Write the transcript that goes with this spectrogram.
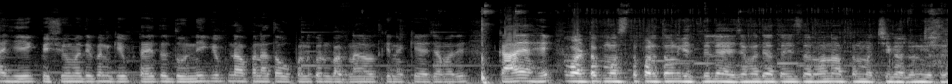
ही एक पिशवीमध्ये पण गिफ्ट आहे. तर दोन्ही गिफ्ट ना आपण आता ओपन करून बघणार आहोत की नक्की याच्यामध्ये काय आहे. वाटप मस्त परतवून घेतलेलं आहे. याच्यामध्ये आता हे सर्व ना आपण मच्छी घालून घेतोय.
